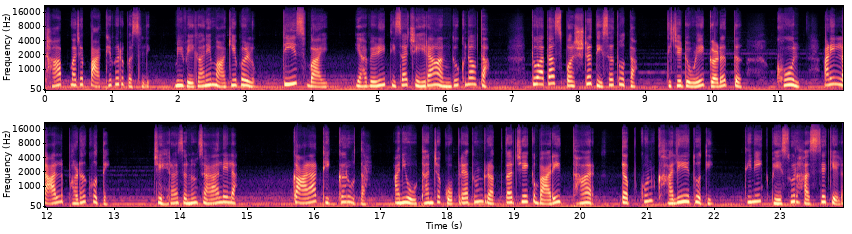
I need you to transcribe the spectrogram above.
थाप माझ्या पाठीवर बसली. मी वेगाने मागे वळलो. तीच बाई. यावेळी तिचा चेहरा अंधुक नव्हता. तो आता स्पष्ट दिसत होता. तिचे डोळे गडद खोल आणि लाल फडक होते. चेहरा जणू जळालेला. काळा ठिक्कर होता आणि ओठांच्या कोपऱ्यातून रक्ताची एक बारीक धार टपकून खाली येत होती. तिने एक भेसूर हास्य केलं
